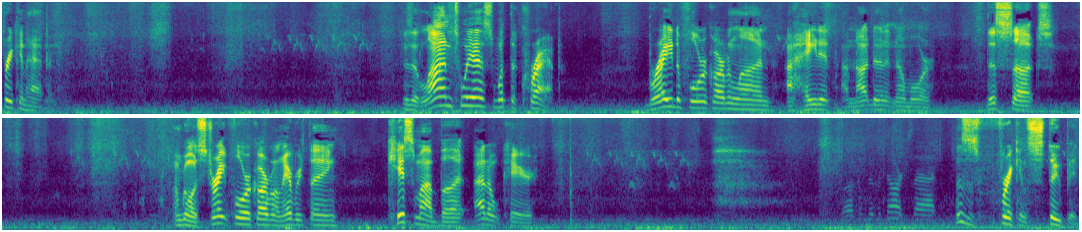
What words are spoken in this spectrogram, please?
freaking happen? Is it line twist? What the crap? Braid to fluorocarbon line. I hate it. I'm not doing it no more. This sucks. I'm going straight fluorocarbon on everything. Kiss my butt. I don't care. Welcome to the dark side. This is freaking stupid.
